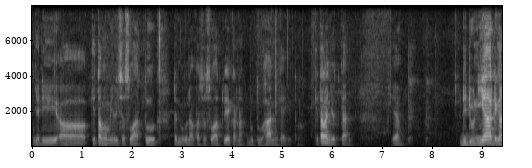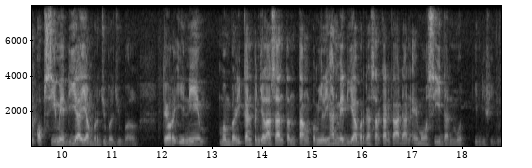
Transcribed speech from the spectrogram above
Jadi uh, kita memilih sesuatu dan menggunakan sesuatu ya karena kebutuhan kayak gitu. Kita lanjutkan ya. Di dunia dengan opsi media yang berjubel-jubel, teori ini memberikan penjelasan tentang pemilihan media berdasarkan keadaan emosi dan mood individu.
